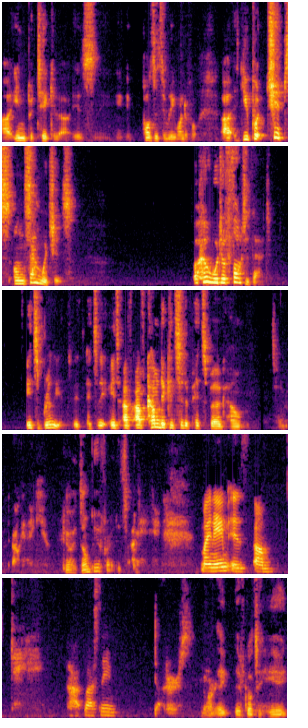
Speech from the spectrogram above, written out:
uh, in particular, is positively wonderful. you put chips on sandwiches. Who would have thought of that? It's brilliant. It, it's, it's, I've, I've come to consider Pittsburgh home. Okay, thank you. Go ahead, don't be afraid. It's okay. My name is um, Katie. Uh, last name Dutters. No, they, they've got to hear you.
